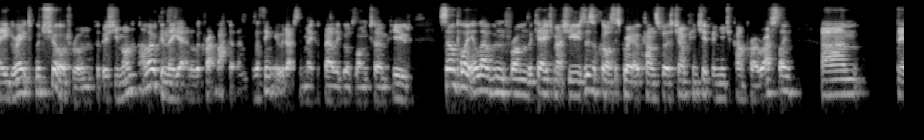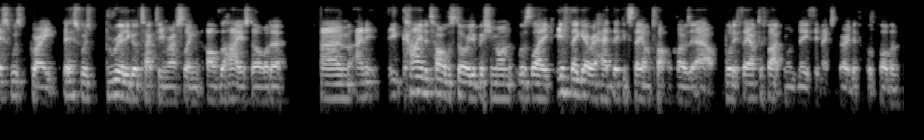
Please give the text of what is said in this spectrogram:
a great but short run for Bishamon. I'm hoping they get another crack back at them because I think it would actually make a fairly good long term feud. 7.11 from the Cagematch users. Of course, it's Great-O-Khan's first championship in New Japan Pro Wrestling. Um, this was great. This was really good tag team wrestling of the highest order. Um, and it, it kind of told the story of Bishamon was like, if they go ahead, they can stay on top and close it out. But if they have to fight from underneath, it makes it very difficult for them.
